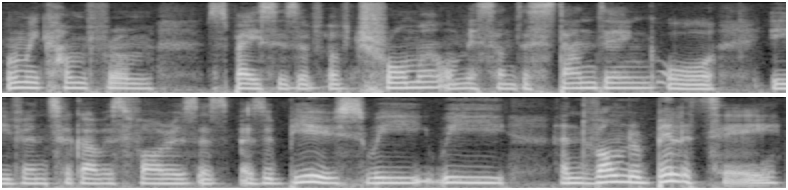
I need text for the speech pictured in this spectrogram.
When we come from spaces of, of trauma or misunderstanding or even to go as far as, as, as abuse, we we and vulnerability,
